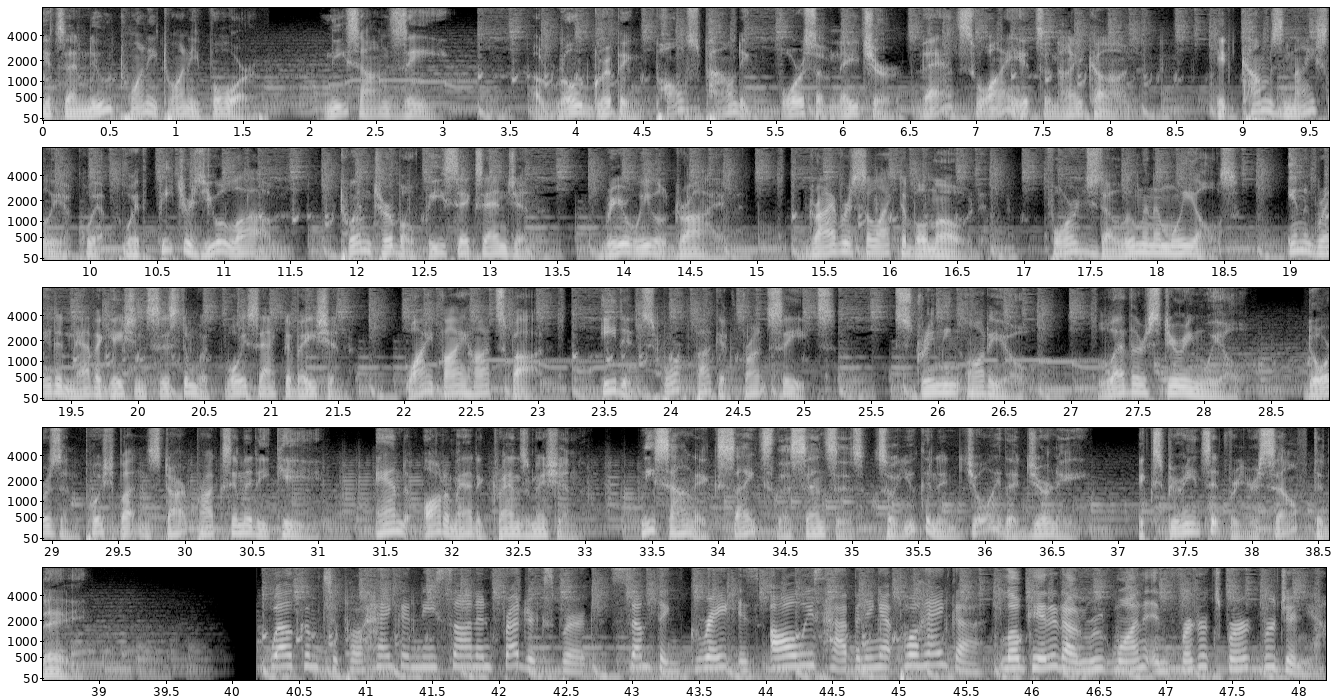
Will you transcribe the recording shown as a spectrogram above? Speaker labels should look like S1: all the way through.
S1: It's a new 2024 Nissan Z. A road-gripping, pulse-pounding force of nature. That's why it's an icon. It comes nicely equipped with features you love. Twin-turbo V6 engine, rear-wheel drive, driver selectable mode, forged aluminum wheels, integrated navigation system with voice activation, Wi-Fi hotspot, heated sport bucket front seats, streaming audio, leather steering wheel, doors and push-button start proximity key, and automatic transmission. Nissan excites the senses so you can enjoy the journey. Experience it for yourself today.
S2: Welcome to Pohanka Nissan in Fredericksburg. Something great is always happening at Pohanka.
S3: Located on Route 1 in Fredericksburg, Virginia.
